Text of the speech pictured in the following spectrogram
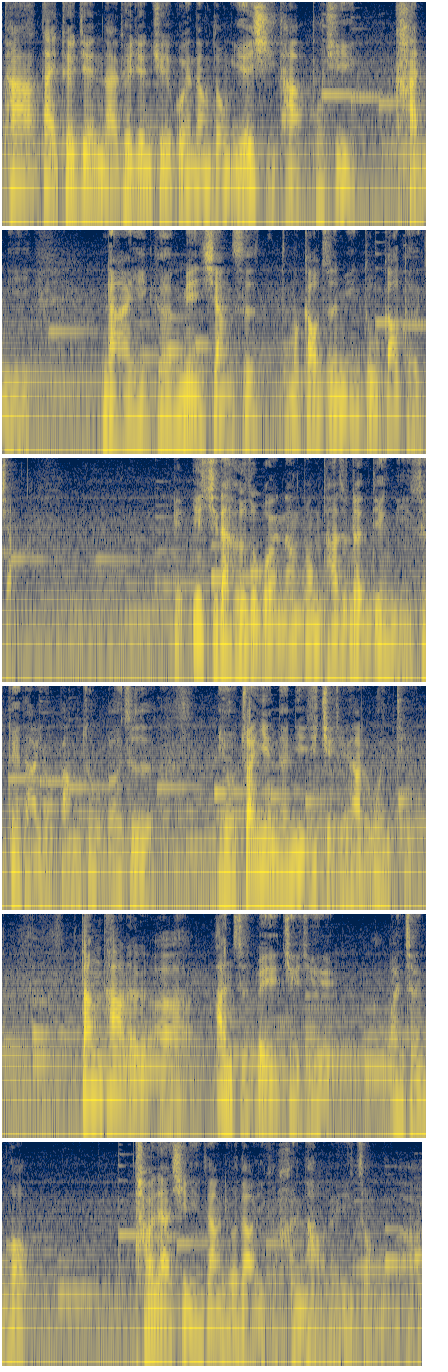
他在推荐来推荐去的过程当中，也许他不去看你哪一个面相是怎么高知名度、高得奖，也也许在合作过程当中，他是认定你是对他有帮助，而是有专业能力去解决他的问题。当他的呃案子被解决。完成后，他会在心灵上留到一个很好的一种呃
